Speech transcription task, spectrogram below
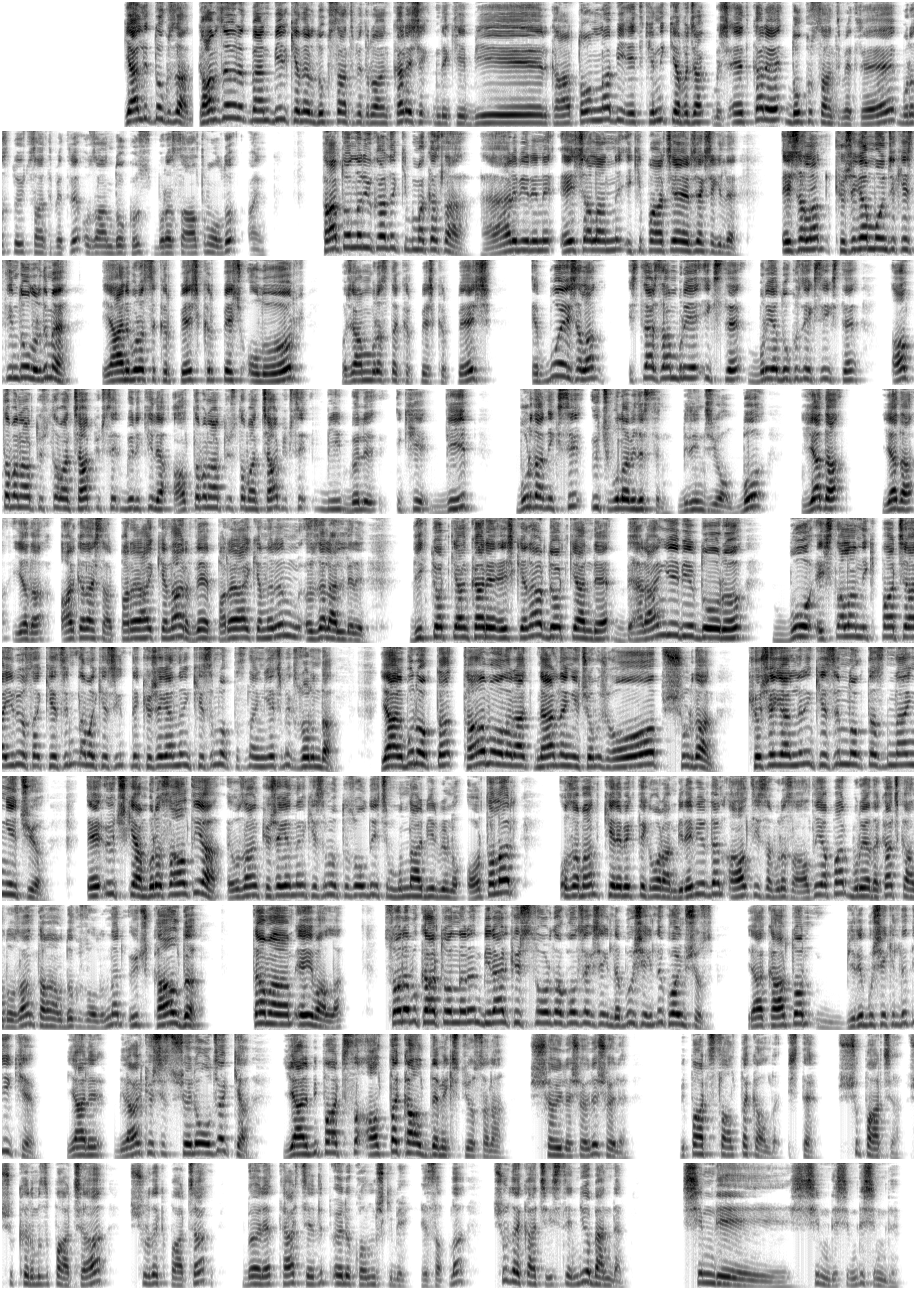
Geldik 9'a. Gamze öğretmen bir kenarı 9 cm olan kare şeklindeki bir kartonla bir etkinlik yapacakmış. Evet kare 9 cm. Burası da 3 cm. O zaman 9. Burası 6 mı oldu? Aynen. Kartonları yukarıdaki bir makasla her birini eş alanlı iki parçaya ayıracak şekilde. Eş alan köşegen boyunca kestiğimde olur değil mi? Yani burası 45 45 olur. Hocam burası da 45 45. E bu eş alan istersen buraya x de buraya 9 eksi x de alt taban artı üst taban çarp yükseklik bölü 2 ile alt taban artı üst taban çarp yükseklik bölü 2 deyip buradan x'i 3 bulabilirsin. Birinci yol bu. Ya da ya da ya da arkadaşlar paralel kenar ve paralel kenarın özel halleri dikdörtgen kare eşkenar dörtgende herhangi bir doğru bu eşit alanlı iki parçaya ayırıyorsa kesinlikle ama kesinlikle köşegenlerin kesim noktasından geçmek zorunda. Yani bu nokta tam olarak nereden geçiyormuş? Hop şuradan. Köşegenlerin kesim noktasından geçiyor. E üçgen burası 6 ya. E o zaman köşegenlerin kesim noktası olduğu için bunlar birbirini ortalar. O zaman kelebekteki oran 1'e 1'den 6 ise burası 6 yapar. Buraya da kaç kaldı o zaman? Tamam 9 olduğundan 3 kaldı. Tamam eyvallah. Sonra bu kartonların birer köşesi ortak olacak şekilde bu şekilde koymuşuz. Ya karton biri bu şekilde değil ki. Yani birer köşesi şöyle olacak ya. Yani bir parçası altta kaldı demek istiyor sana. Şöyle şöyle şöyle. Bir parçası altta kaldı. İşte şu parça. Şu kırmızı parça. Şuradaki parça böyle ters çevrilip öyle konmuş gibi hesapla. Şurada kaç isteniyor benden. Şimdi şimdi şimdi şimdi.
